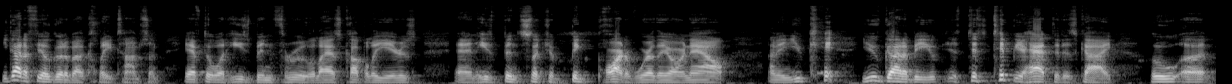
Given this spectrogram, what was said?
you got to feel good about Klay Thompson after what he's been through the last couple of years, and he's been such a big part of where they are now. I mean, you can't. You've got to be just tip your hat to this guy who, uh,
